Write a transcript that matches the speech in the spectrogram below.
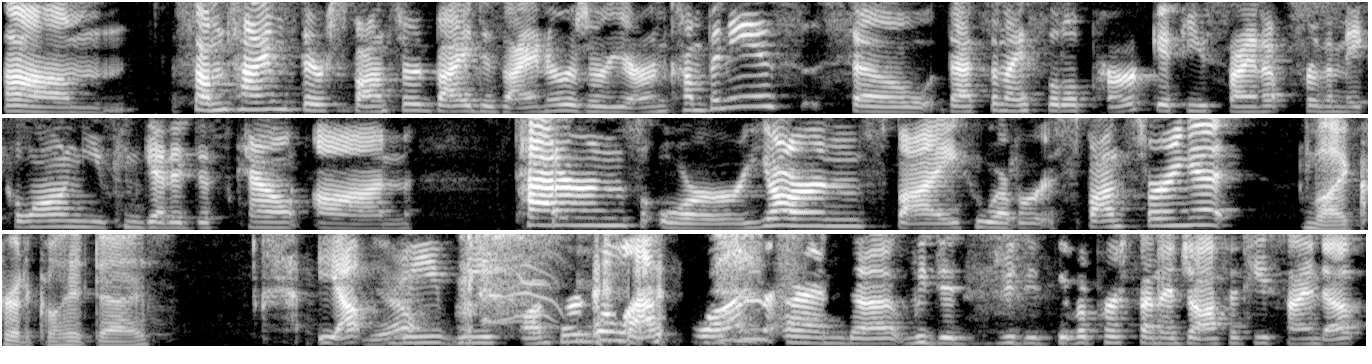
Um, sometimes they're sponsored by designers or yarn companies, so that's a nice little perk. If you sign up for the make along, you can get a discount on patterns or yarns by whoever is sponsoring it. Like critical hit dies. Yep, Yeah. we we sponsored the last one, and uh, we did we did give a percentage off if you signed up.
